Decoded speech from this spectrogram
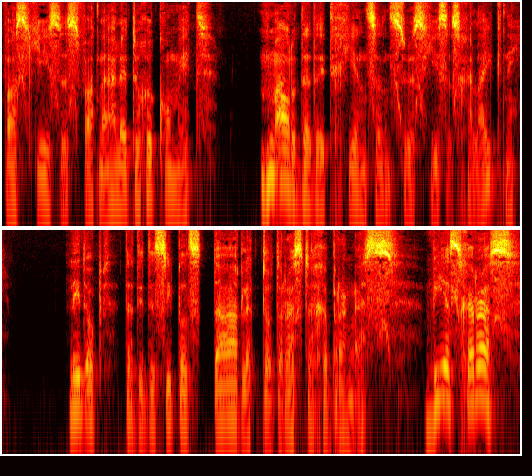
was Jesus wat na hulle toe gekom het. Maar dit het geen sin soos Jesus gelyk nie. Let op dat die disippels dadelik tot rus gebring is. Wees gerus,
